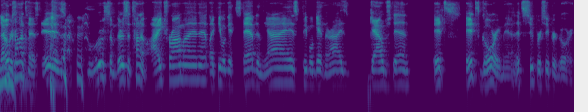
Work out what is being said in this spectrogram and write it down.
No contest. It is gruesome. There's a ton of eye trauma in it. Like people get stabbed in the eyes, people getting their eyes gouged in. It's it's gory, man. It's super super gory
